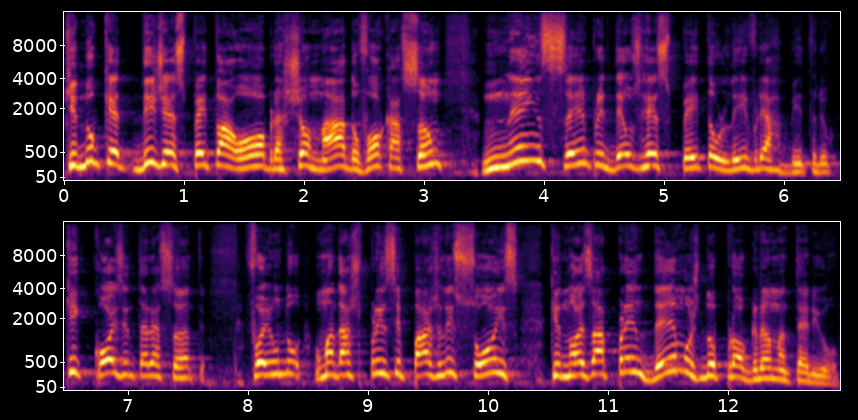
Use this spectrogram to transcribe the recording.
que no que diz respeito à obra, chamado, vocação, nem sempre Deus respeita o livre-arbítrio. Que coisa interessante. Foi um do, uma das principais lições que nós aprendemos no programa anterior.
